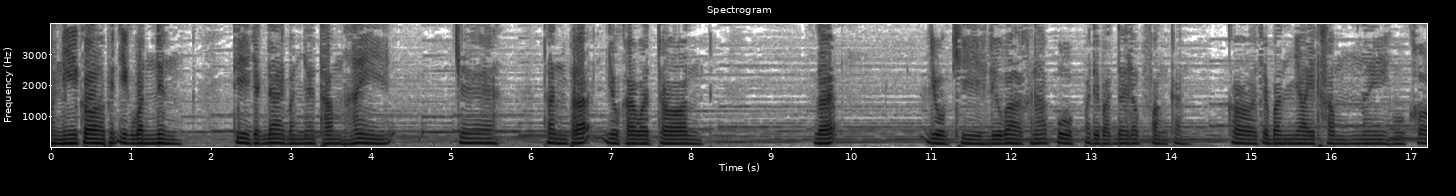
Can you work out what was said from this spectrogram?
วันนี้ก็เป็นอีกวันหนึ่ง ที่จะได้บรรยายธรรมให้แก่ท่านพระโยคาวาจร และโยคีหรือว่าคณะผู้ปฏิบัติได้รับฟังกัน ก็จะบรรยายธรรมในหัวข้อ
